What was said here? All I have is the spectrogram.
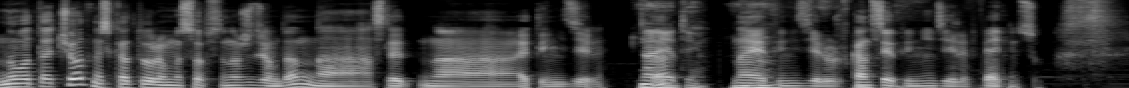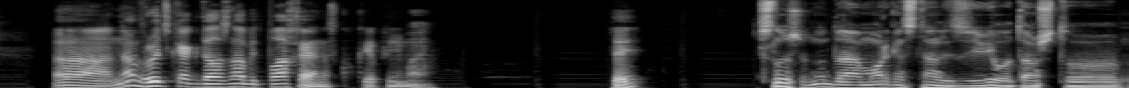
Но вот отчетность, которую мы, собственно, ждем, да, на, след... на этой неделе, на да? этой. На mm-hmm. этой неделе, уже в конце этой недели, в пятницу. А, она вроде как должна быть плохая, насколько я понимаю. Да? Слушай, ну да, Морган Стэнли заявил о том, что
